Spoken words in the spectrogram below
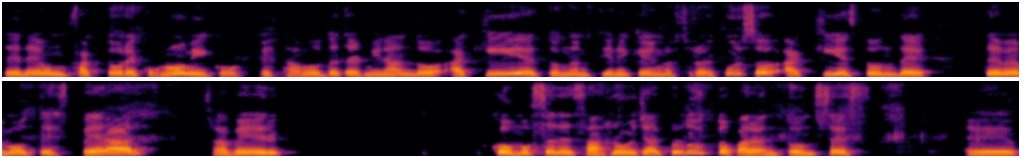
tener un factor económico. Estamos determinando aquí es donde tienen que ir nuestros recursos, aquí es donde debemos de esperar a ver cómo se desarrolla el producto para entonces eh,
